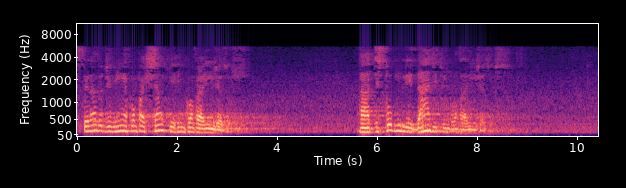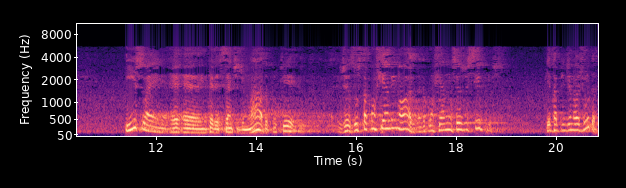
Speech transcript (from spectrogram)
Esperando de mim a compaixão que encontraria em Jesus. A disponibilidade que encontraria em Jesus. E isso é, é, é interessante de um lado, porque Jesus está confiando em nós, está confiando nos seus discípulos. Ele está pedindo ajuda.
